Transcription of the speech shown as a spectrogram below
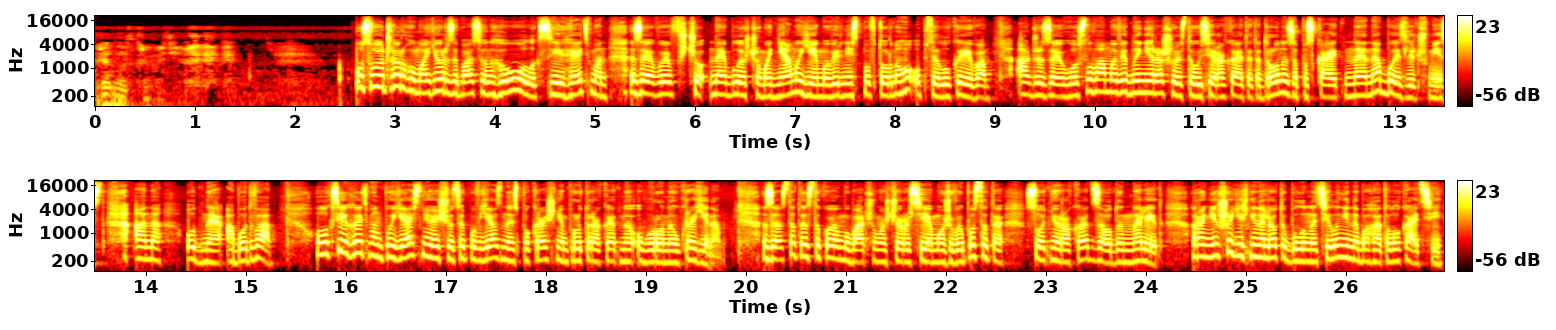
Прямо открывайте. У свою чергу майор запасу НГУ Олексій Гетьман заявив, що найближчими днями є ймовірність повторного обстрілу Києва. Адже за його словами, віднині рашисти усі ракети та дрони запускають не на безліч міст, а на одне або два. Олексій Гетьман пояснює, що це пов'язано із покращенням протиракетної оборони України. За статистикою, ми бачимо, що Росія може випустити сотню ракет за один наліт. Раніше їхні нальоти були націлені на багато локацій,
